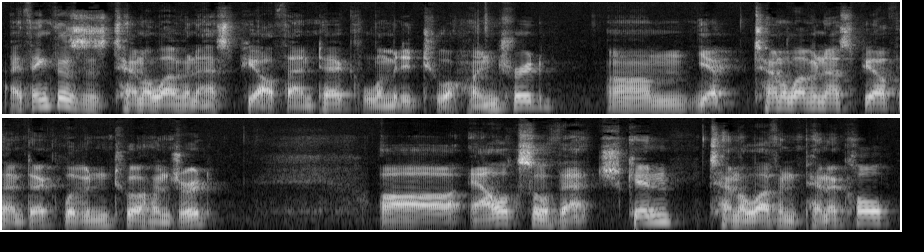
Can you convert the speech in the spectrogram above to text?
I think this is 1011 SP Authentic, limited to 100. Um, yep, 1011 SP Authentic, limited to 100. Uh, Alex Ovechkin, 1011 Pinnacle,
